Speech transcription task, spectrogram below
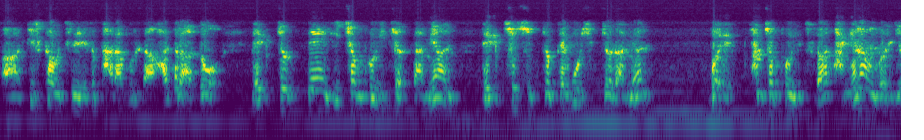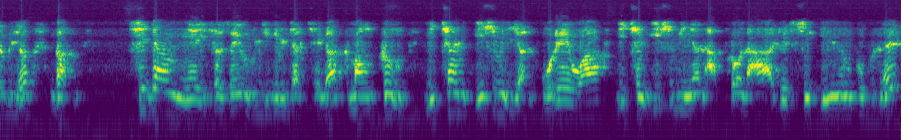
어, 디스카운트를 해서 바라본다 하더라도 100조 때 2,000포인트였다면 170조, 150조라면 뭐 3,000포인트가 당연한 거죠. 그죠? 그러니까 시장에 있어서의 움직임 자체가 그만큼 2021년 올해와 2022년 앞으로 나아질 수 있는 부분을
